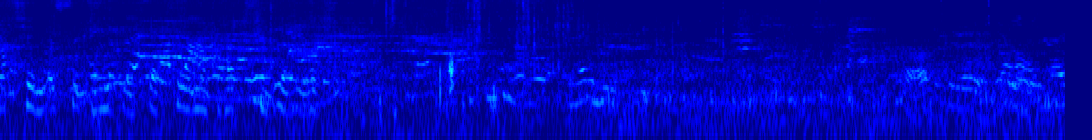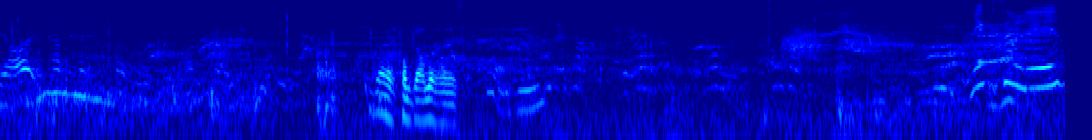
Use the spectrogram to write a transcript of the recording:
Kätzchen ist so niedlich, der kleine Katzen hier. Ja, da kommt der andere raus. Nichts zu lesen.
